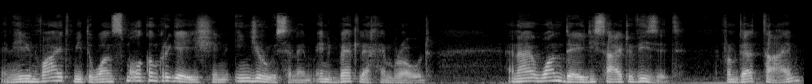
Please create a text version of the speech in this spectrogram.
And he invited me to one small congregation in Jerusalem in Bethlehem Road. And I one day decided to visit. From that time,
